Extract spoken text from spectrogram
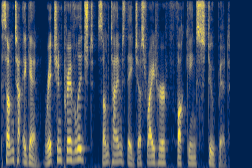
sometimes again, rich and privileged. Sometimes they just write her fucking stupid,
